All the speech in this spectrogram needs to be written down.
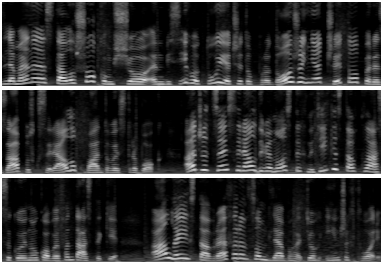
Для мене стало шоком, що NBC готує чи то продовження, чи то перезапуск серіалу Квантовий стрибок. Адже цей серіал 90-х не тільки став класикою наукової фантастики, але й став референсом для багатьох інших творів.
